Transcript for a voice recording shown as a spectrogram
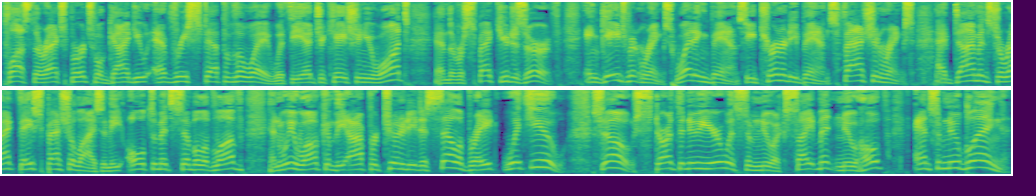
Plus, their experts will guide you every step of the way with the education you want and the respect you deserve. Engagement rings, wedding bands, eternity bands, fashion rings. At Diamonds Direct, they specialize in the ultimate symbol of love, and we welcome the opportunity to celebrate with you. So, start the new year with some new excitement, new hope, and some new bling.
